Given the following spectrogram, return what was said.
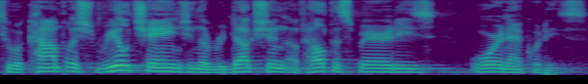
to accomplish real change in the reduction of health disparities or inequities.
